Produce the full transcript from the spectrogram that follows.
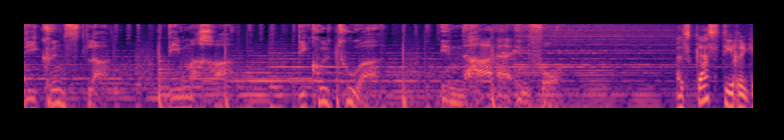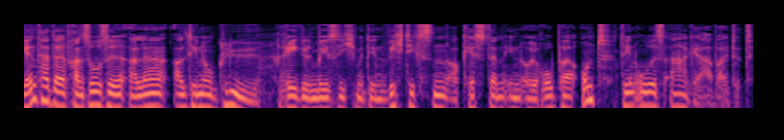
die Künstler, die Macher, die Kultur in HR Info. Als Gastdirigent hat der Franzose Alain Altinoglu regelmäßig mit den wichtigsten Orchestern in Europa und den USA gearbeitet.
